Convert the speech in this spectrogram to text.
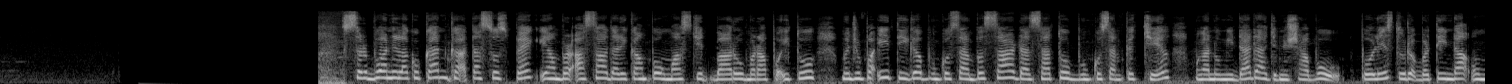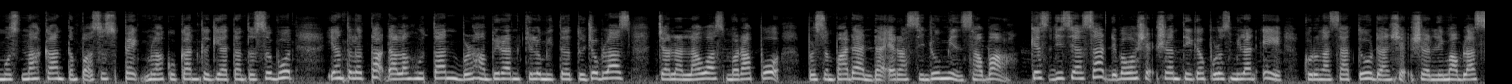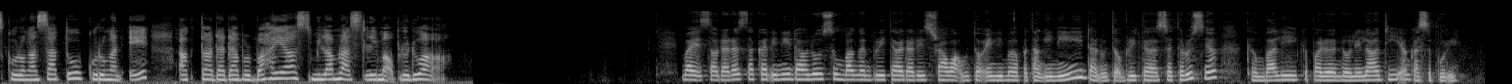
Serbuan dilakukan ke atas suspek yang berasal dari kampung Masjid Baru Merapuk itu menjumpai tiga bungkusan besar dan satu bungkusan kecil mengandungi dadah jenis syabu. Polis turut bertindak memusnahkan tempat suspek melakukan kegiatan tersebut yang terletak dalam hutan berhampiran kilometer 17 Jalan Lawas Merapuk bersempadan daerah Sindumin, Sabah. Kes disiasat di bawah Seksyen 39A kurungan 1 dan Seksyen 15 kurungan 1 kurungan A Akta Dadah Berbahaya 1952. Baik, saudara, setakat ini dahulu sumbangan berita dari Sarawak untuk N5 petang ini dan untuk berita seterusnya kembali kepada Nolela di Angkasa Puri.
